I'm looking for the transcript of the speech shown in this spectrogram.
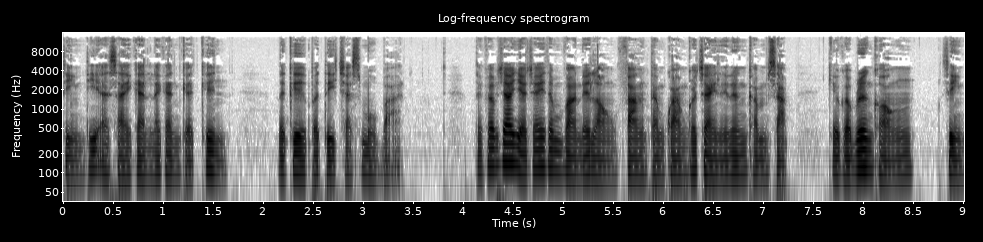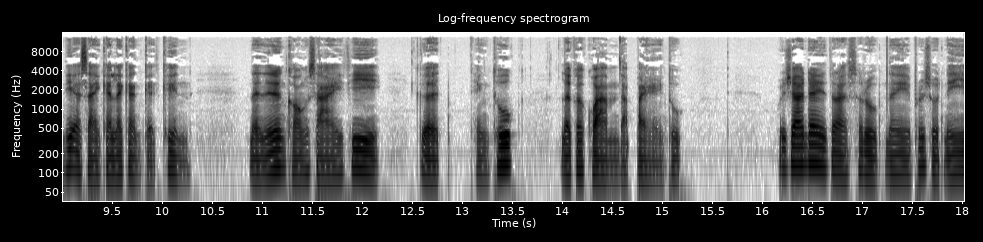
สิ่งที่อาศัยกันและกันเกิดขึ้นนั่นคือปฏิจจสมุปบาทแต่ข้าพเจ้าอยากให้ท่านฟังได้ลองฟังทำความเข้าใจในเรื่องคำศัพท์ เกี่ยวกับเรื่องของสิ่งที่อาศัยกันและกันเกิดขึ้น ในเรื่องของสายที่เกิดแห่งทุกข์แล้วก็ความดับไปแห่งทุกข์พระเจ้าได้ตรัสสรุปในพระสูตรนี้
